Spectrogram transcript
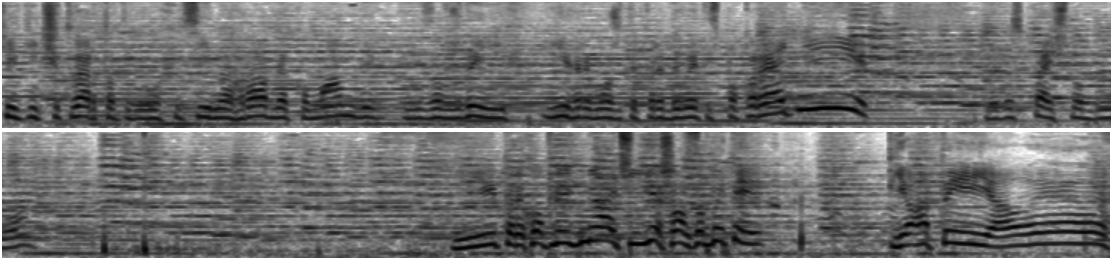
Тільки четверта офіційна гра для команди. І завжди їх ігри можете передивитись попередні. Небезпечно було. І перехоплюють м'яч, і є шанс забити п'ятий, але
